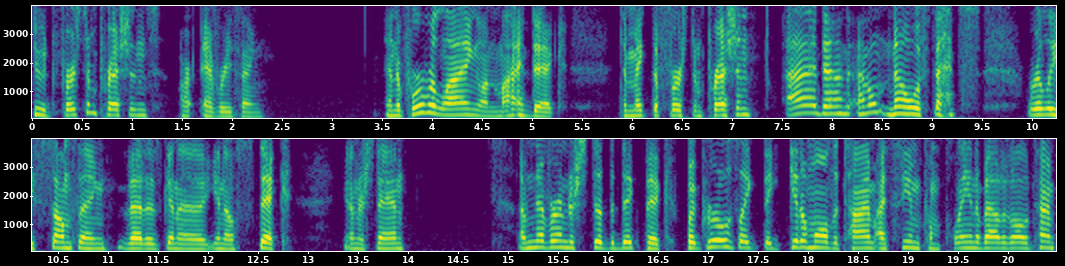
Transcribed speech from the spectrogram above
dude, first impressions are everything. And if we're relying on my dick to make the first impression, I don't I don't know if that's really something that is going to, you know, stick. You understand? I've never understood the dick pic, but girls like they get them all the time. I see them complain about it all the time.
